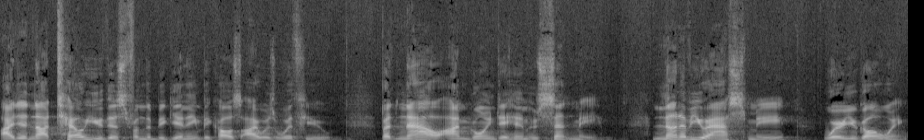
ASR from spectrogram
I did not tell you this from the beginning because I was with you, but now I'm going to him who sent me. None of you ask me, Where are you going?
